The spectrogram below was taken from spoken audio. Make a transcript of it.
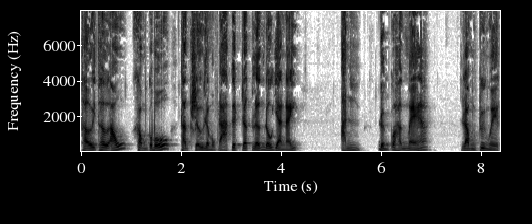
Thời thơ ấu không có bố thật sự là một đả kích rất lớn đối với anh ấy. Anh, đừng có hận mẹ. Long truy nguyệt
